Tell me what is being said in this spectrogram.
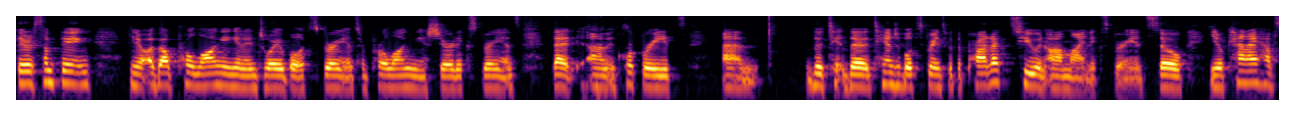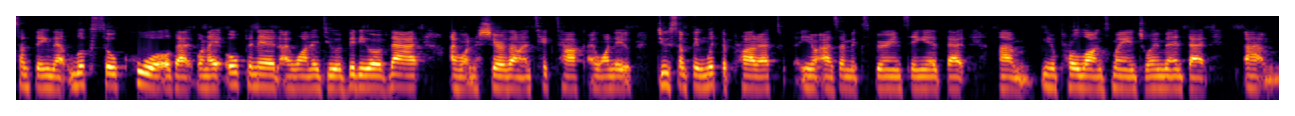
there's something you know about prolonging an enjoyable experience or prolonging a shared experience that um, incorporates um, the, t- the tangible experience with the product to an online experience. So, you know, can I have something that looks so cool that when I open it, I want to do a video of that. I want to share that on TikTok. I want to do something with the product, you know, as I'm experiencing it that, um, you know, prolongs my enjoyment, that um,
